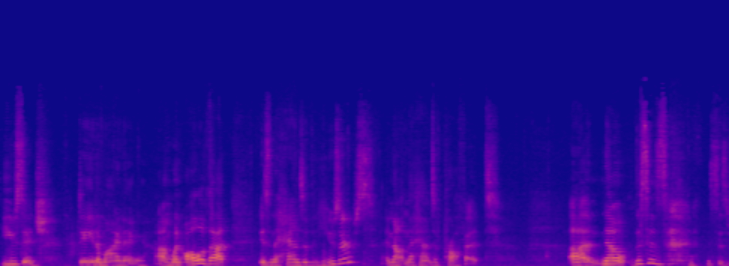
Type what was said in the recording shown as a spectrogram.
usage, data mining, um, when all of that is in the hands of the users and not in the hands of profit. Uh, now, this is this is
